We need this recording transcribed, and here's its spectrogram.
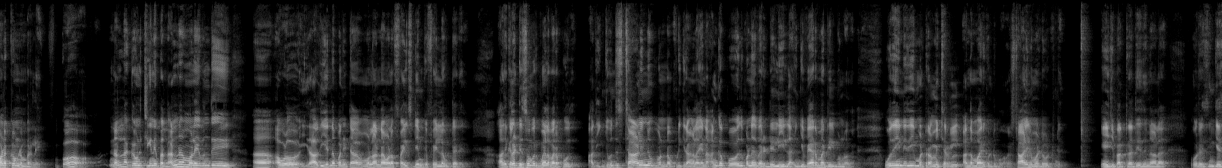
வணக்கம் நண்பர்களே. இப்போது நல்லா கவனிச்சிங்கன்னா இப்போ அந்த அண்ணாமலை வந்து அவ்வளோ அதாவது என்ன பண்ணிட்டா முதல்ல அண்ணாமலை ஃபைல்ஸ் டிஎம்கே ஃபைலில் விட்டார். அதுக்கெல்லாம் டிசம்பருக்கு மேலே வரப்போகுது. அது இங்கே வந்து ஸ்டாலின் பண்ண பிடிக்கிறாங்களா ஏன்னா அங்கே போ இது பண்ணது வேறு டெல்லியில் இங்கே வேறு மாதிரி டீல் பண்ணுவாங்க. உதயநிதி மற்றும் அமைச்சர்கள் அந்த மாதிரி கொண்டு போவாங்க. ஸ்டாலின் மட்டும் விட்டுட்டு. ஏஜ் ஃபேக்டர் அது இதனால ஒரு இங்கே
